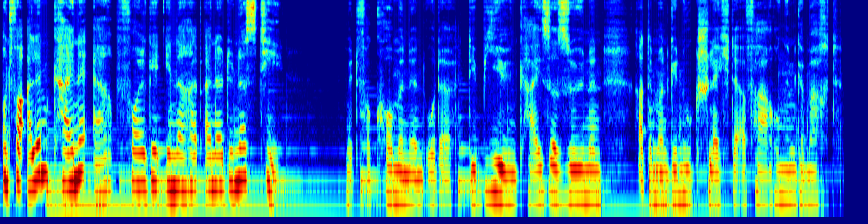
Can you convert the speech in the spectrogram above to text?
Und vor allem keine Erbfolge innerhalb einer Dynastie. Mit verkommenen oder debilen Kaisersöhnen hatte man genug schlechte Erfahrungen gemacht.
